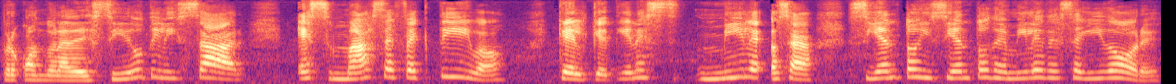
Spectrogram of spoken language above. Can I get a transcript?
pero cuando la decide utilizar es más efectiva que el que tiene miles, o sea, cientos y cientos de miles de seguidores.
